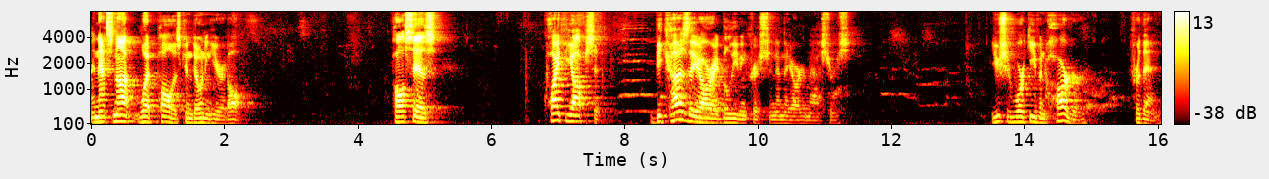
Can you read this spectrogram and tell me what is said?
And that's not what Paul is condoning here at all. Paul says quite the opposite. Because they are a believing Christian and they are your masters, you should work even harder for them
